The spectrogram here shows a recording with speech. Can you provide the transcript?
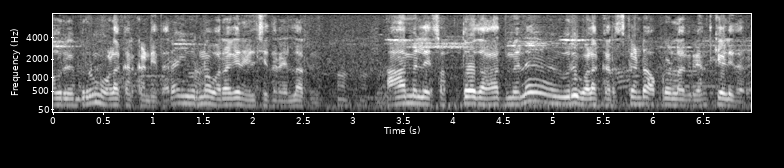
ಅವ್ರಿಬ್ರು ಒಳಗೆ ಕರ್ಕೊಂಡಿದ್ದಾರೆ ಇವ್ರನ್ನ ಹೊರಗೆ ನಿಲ್ಸಿದ್ದಾರೆ ಎಲ್ಲರನ್ನು ಆಮೇಲೆ ಸತ್ತೋದಾದ್ಮೇಲೆ ಇವ್ರಿಗೆ ಒಳಗೆ ಕರ್ಸ್ಕೊಂಡು ಅಪ್ರೂವಲ್ ಆಗ್ರಿ ಅಂತ ಕೇಳಿದ್ದಾರೆ.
